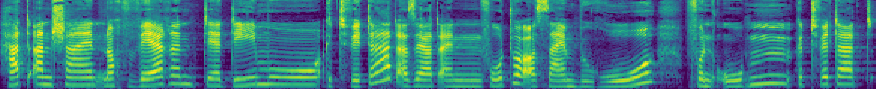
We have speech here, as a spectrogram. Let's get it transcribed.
hat anscheinend noch während der Demo getwittert. Also er hat ein Foto aus seinem Büro von oben getwittert,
